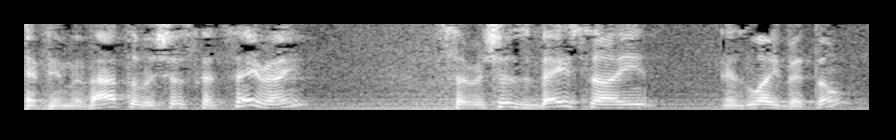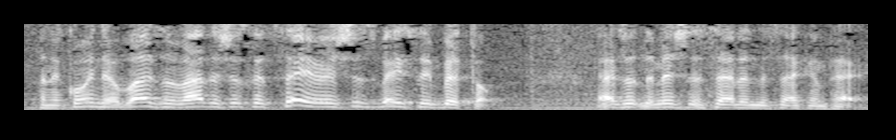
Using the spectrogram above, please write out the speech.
if you to Rishus Chatzerei, so Rishus Beisai is loy bittul, and according to Rabbi Lezer, Rishus Chatzerei, Rishus Beisai bittul. That's what the Mishnah said in the second parak.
